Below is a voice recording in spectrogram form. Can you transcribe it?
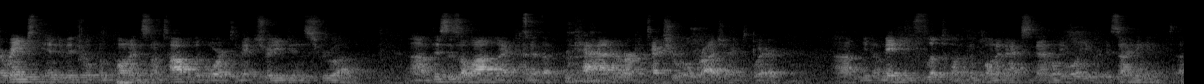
arrange the individual components on top of the board to make sure you didn't screw up. Um, this is a lot like kind of a CAD or architectural project where um, you know, maybe you flipped one component accidentally while you were designing it. Uh,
